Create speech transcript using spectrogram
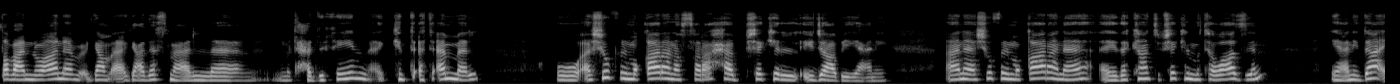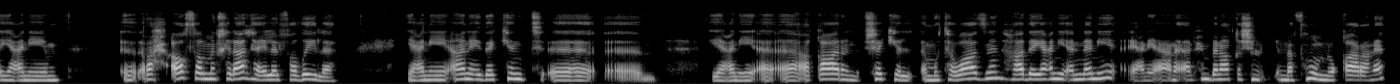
طبعا وأنا قاعدة أسمع ال- المتحدثين كنت أتأمل وأشوف المقارنة الصراحة بشكل إيجابي يعني. أنا أشوف المقارنة إذا كانت بشكل متوازن يعني دا يعني آه، راح أوصل من خلالها إلى الفضيلة. يعني أنا إذا كنت آه، آه، يعني آه، أقارن بشكل متوازن هذا يعني أنني يعني أنا الحين بناقش المفهوم المقارنة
